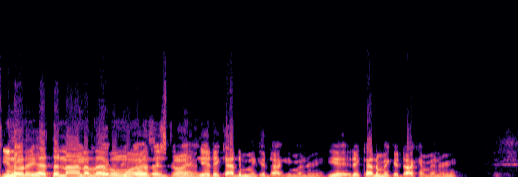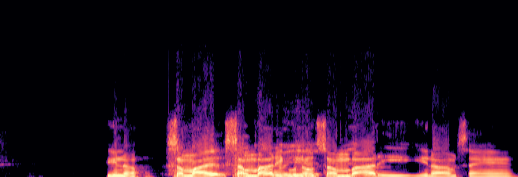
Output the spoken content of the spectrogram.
you know they had the 9/11 ones and joint. Yeah, they got to make a documentary. Yeah, they got to make a documentary. You know, somebody somebody who knows somebody, you know what I'm saying?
